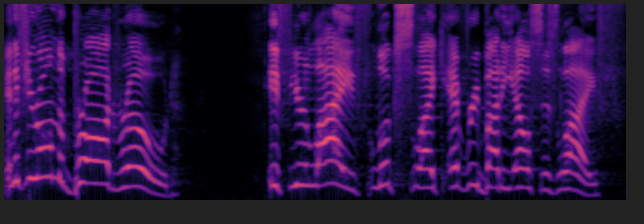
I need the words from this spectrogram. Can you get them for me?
And if you're on the broad road, if your life looks like everybody else's life,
